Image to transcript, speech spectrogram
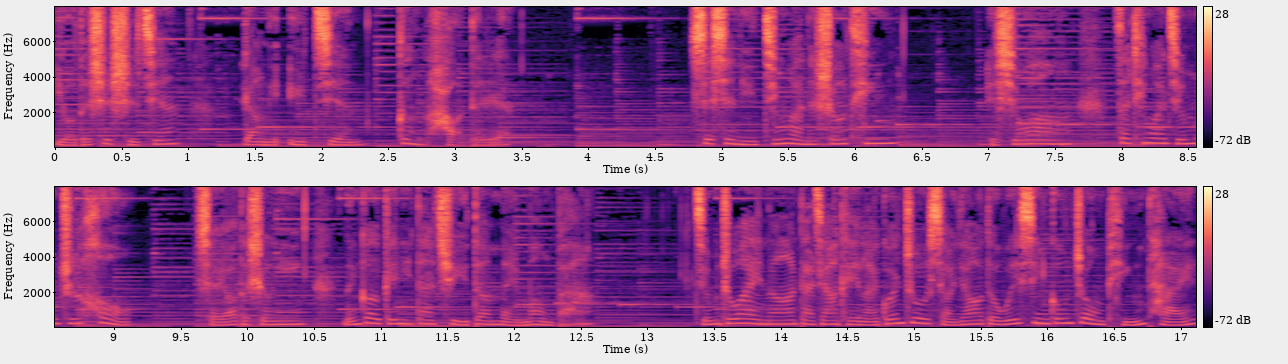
有的是时间，让你遇见更好的人。谢谢你今晚的收听，也希望在听完节目之后，小妖的声音能够给你带去一段美梦吧。节目之外呢，大家可以来关注小妖的微信公众平台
